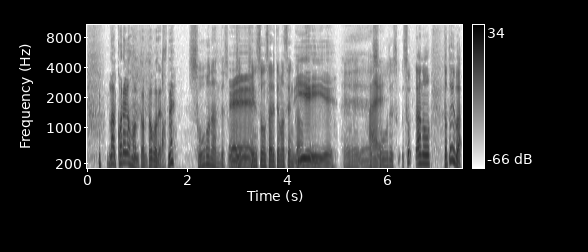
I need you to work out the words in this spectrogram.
まあこれが本当のとこですね。そうなんです、えー、謙遜されてませんか？いえいえ。えー、はい、そうですそあの例えば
